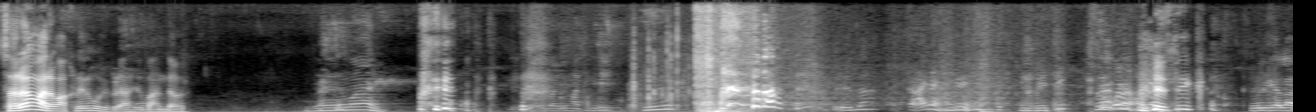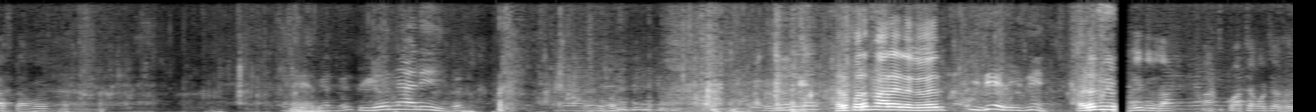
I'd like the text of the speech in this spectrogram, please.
सरळ मार. वाकडे नको इकडे असे बांधावर. जय हनुमान बेसिक सूर गेला असता मग. व्हिडिओ नाही आली. अरे परत मारायला लागल. इझी आहे रे इझी अडकली. तुझा. आज क्वाच्या क्वाच्या धर.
